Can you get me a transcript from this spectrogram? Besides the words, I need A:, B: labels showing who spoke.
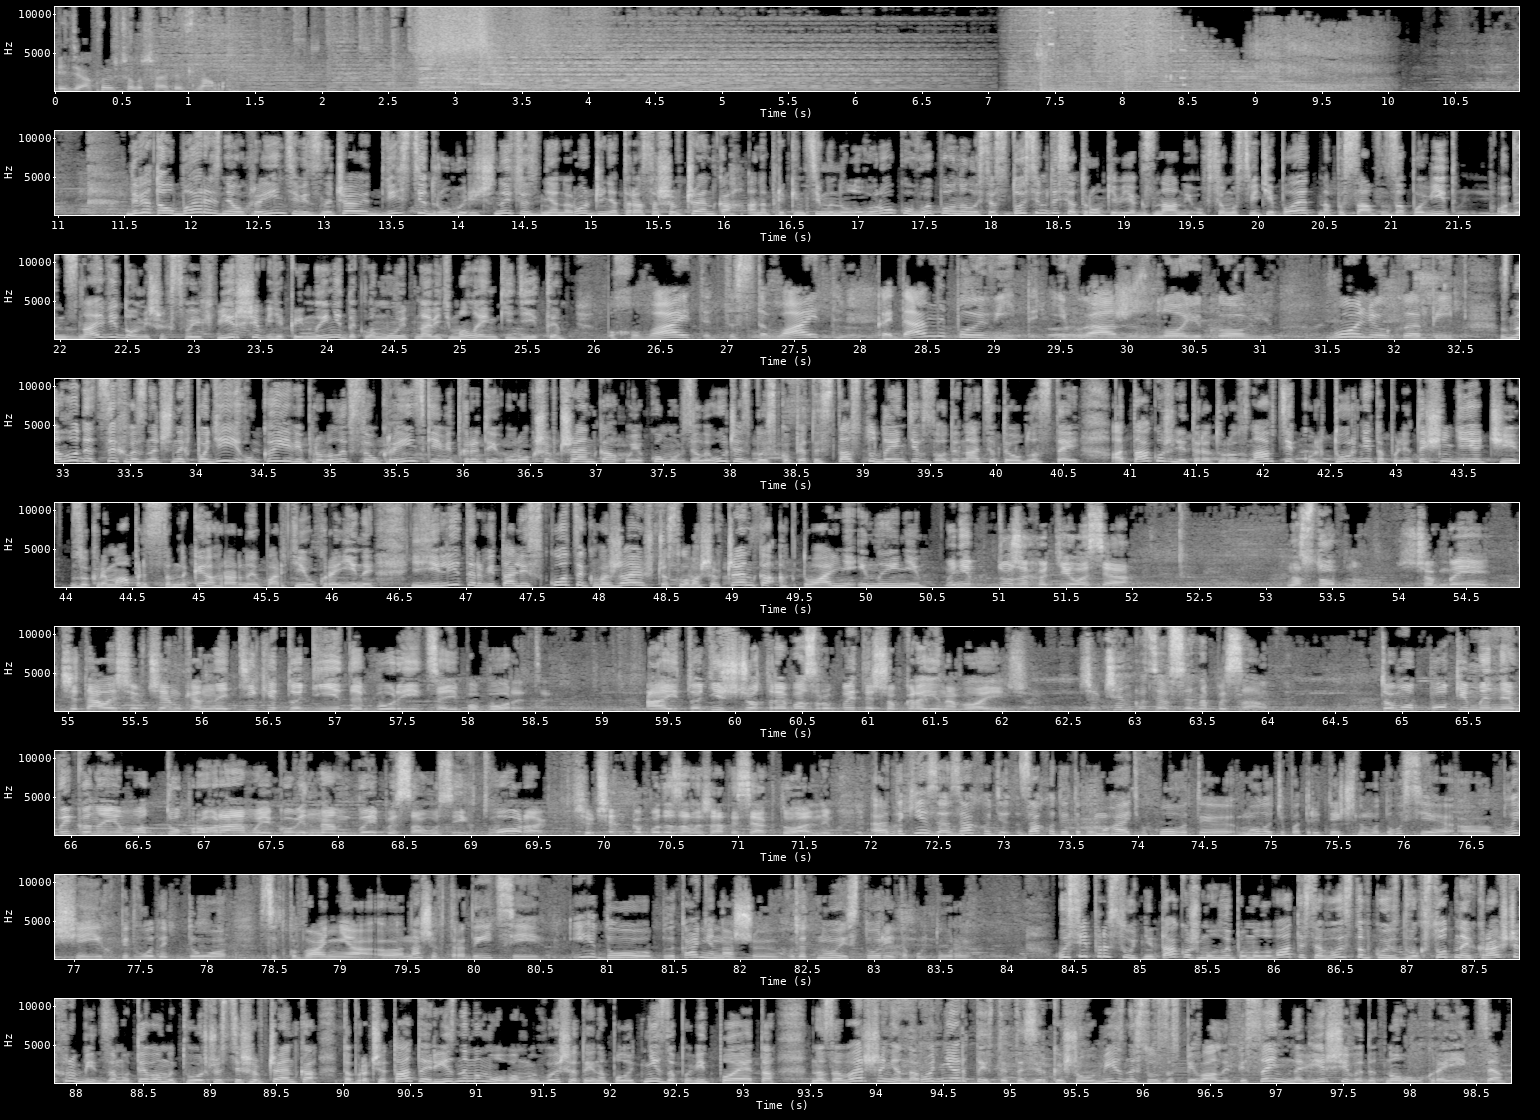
A: і дякую, що лишаєтесь з нами.
B: 9 березня українці відзначають 202-гу річницю з дня народження Тараса Шевченка. А наприкінці минулого року виповнилося 170 років, як знаний у всьому світі поет написав заповіт, один з найвідоміших своїх віршів, який нині декламують навіть маленькі діти.
C: Поховайте, доставайте, кайдани порвійте і враже злою кров'ю волю укропіть.
B: З нагоди цих визначних подій у Києві провели всеукраїнський відкритий урок Шевченка, у якому взяли участь близько 500 студентів з 11 областей, а також літературознавці, культурні та політичні діячі, зокрема представники аграрної партії України. Її лідер Віталій Скоцик вважає, що слова Шевченка актуальні і нині.
D: Мені б дуже хотілося наступного, щоб ми читали Шевченка не тільки тоді, де боріться і поборете, а й тоді, що треба зробити, щоб країна була іншою. Шевченко це все написав. Тому, поки ми не виконаємо ту програму, яку він нам виписав у всіх творах, Шевченко буде залишатися актуальним.
E: Е, Такі за- заходи, заходи допомагають виховувати молодь у патріотичному дусі, е, ближче їх підводить до святкування е, наших традицій і до плекання нашої видатної історії та культури.
B: Усі присутні також могли помилуватися виставкою з 200 найкращих робіт за мотивами творчості Шевченка та прочитати різними мовами вишитий на полотні заповіт поета. На завершення народні артисти та зірки шоу-бізнесу заспівали пісень на вірші видатного українця.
